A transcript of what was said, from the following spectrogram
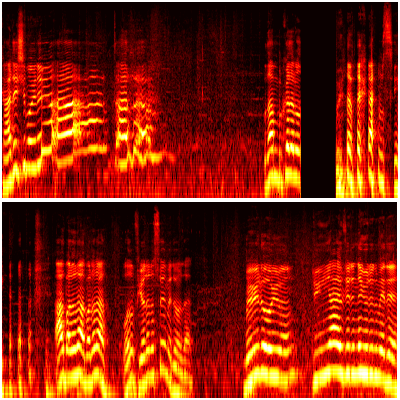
Kardeşim oynuyor. Aa! Tanrım. Ulan bu kadar oyuna bakar mısın ya? al balonu al, balonu al. Oğlum Fiona nasıl ölmedi oradan? Böyle oyun dünya üzerinde görülmedi.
